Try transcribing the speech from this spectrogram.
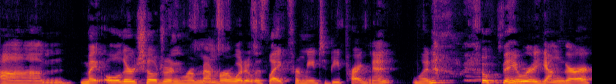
Um, my older children remember what it was like for me to be pregnant when they were younger.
